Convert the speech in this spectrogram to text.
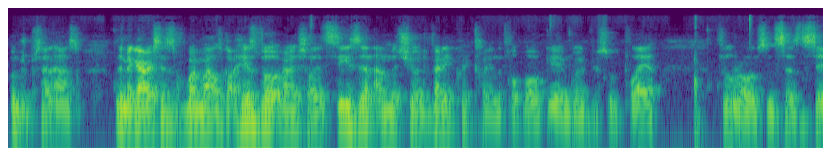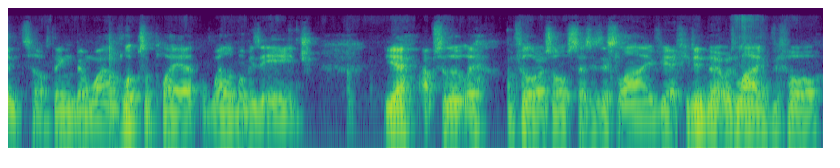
hundred percent has. Lee McGarry says when Wales got his vote, a very solid season and matured very quickly in the football game, going through some player. Phil Rawlinson says the same sort of thing. Ben Wild looks a player well above his age. Yeah, absolutely. And Phil Rose also says, "Is this live?" Yeah, if you didn't know it was live before,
